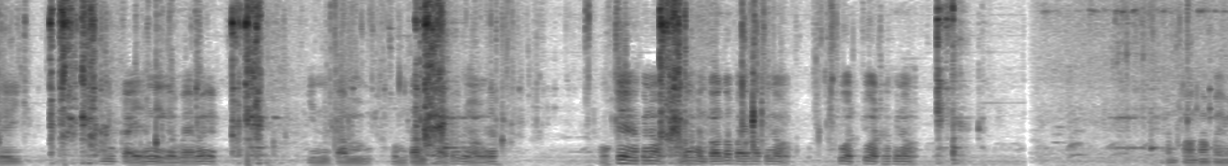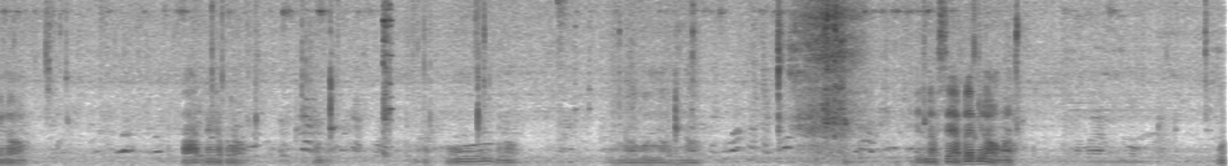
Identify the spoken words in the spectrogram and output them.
เลยกินไก่ทั้งนี้กับแม่ไม่กินตำสมตำแซ่บด้วยพี่น้องเนี่ยโอเคครับพี่น้องเมื่อขั้นตอนต่อไปครับพี่น้องจวดจวดครับพี่น้องขั้นตอนต่อไปพี่น้องปาดเลยครับพี่น้องโอ้ยพี่น้องพี่น้องพี่น้องพี่น้องเห็นแล้วแซ่บเลยพี่น้องพี่น้องโอ้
